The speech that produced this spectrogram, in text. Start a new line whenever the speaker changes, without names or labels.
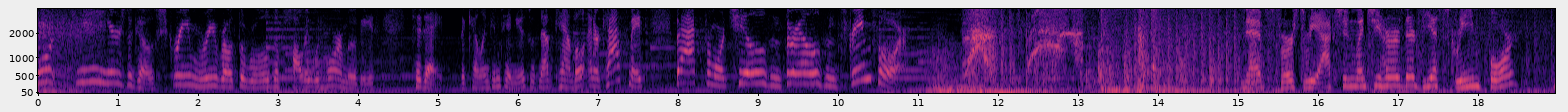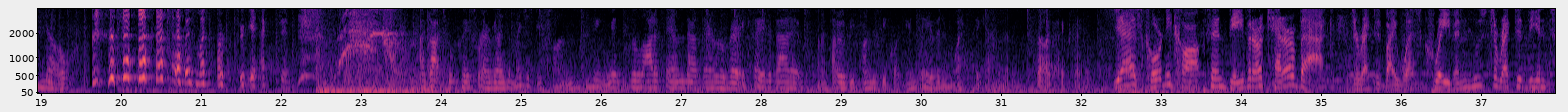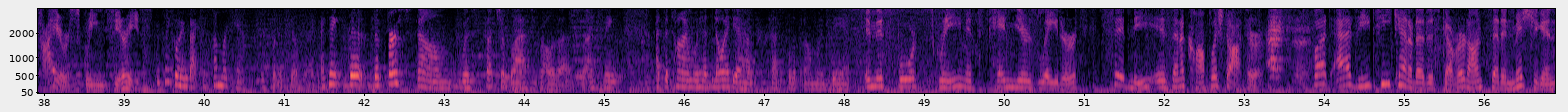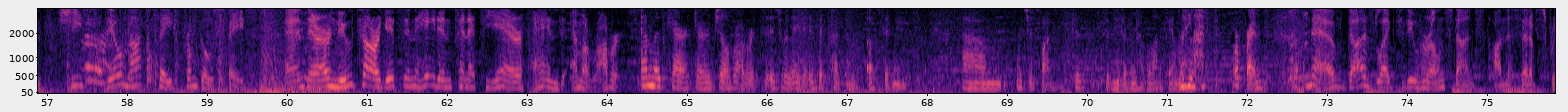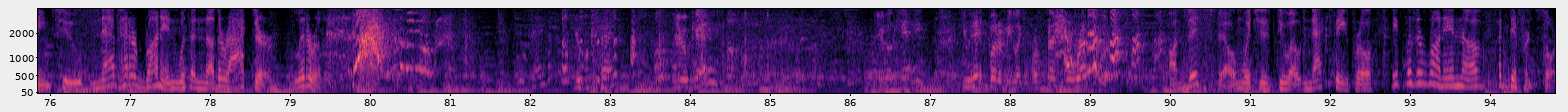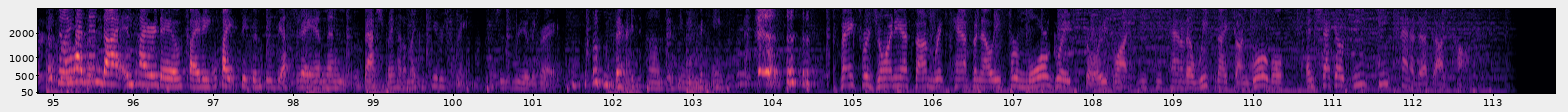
14 years ago, Scream rewrote the rules of Hollywood horror movies. Today, the killing continues with Neve Campbell and her castmates back for more chills and thrills and Scream 4.
Neve's first reaction when she heard there'd be a Scream 4?
No. that was my first reaction. I got to a place where I realized it might just be fun. I think there's a lot of fans out there who are very excited about it, and I thought it would be fun to see Courteney and David and Wes again, and so I got excited.
Yes, Courteney Cox and David Arquette are back, directed by Wes Craven, who's directed the entire Scream series.
It's like going back to summer camp, is what it feels like. I think the, the first film was such a blast for all of us. I think at the time we had no idea how successful the film would be.
In this fourth Scream, it's 10 years later, Sidney is an accomplished author. Action. But as E.T. Canada discovered on set in Michigan, she's still not safe from Ghostface. And there are new targets in Hayden Panettiere and Emma Roberts.
Emma's character, Jill Roberts, is related, is a cousin of Sidney's. Um, which is fun because Sidney doesn't have a lot of family left or friends.
Neve does like to do her own stunts. On the set of Scream 2, Neve had a run in with another actor, literally.
You okay? You okay? You okay? You headbutted me like a professional wrestler.
On this film, which is due out next April, it was a run-in of a different sort.
So I had an entire day of fighting fight sequences yesterday, and then bashed my head on my computer screen, which is really great. Very talented human being.
Thanks for joining us. I'm Rick Campanelli. For more great stories, watch ET Canada weeknights on Global and check out etcanada.com.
